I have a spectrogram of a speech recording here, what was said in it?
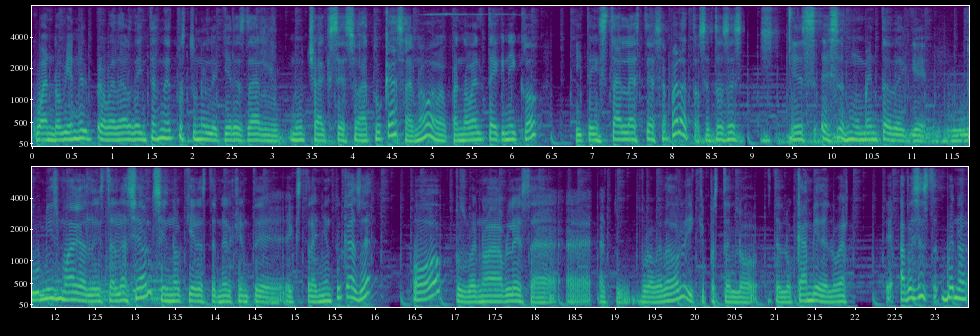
cuando viene el proveedor de internet, pues tú no le quieres dar mucho acceso a tu casa, ¿no? Cuando va el técnico, y te instala estos aparatos. Entonces es, es un momento de que tú mismo hagas la instalación si no quieres tener gente extraña en tu casa o pues bueno hables a, tu proveedor y que pues te lo, te lo cambie de lugar. Eh, a veces, bueno,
